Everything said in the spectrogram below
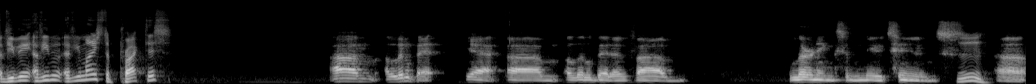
have you been? Have you have you managed to practice? Um, a little bit, yeah. Um, a little bit of um, learning some new tunes, mm. uh,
